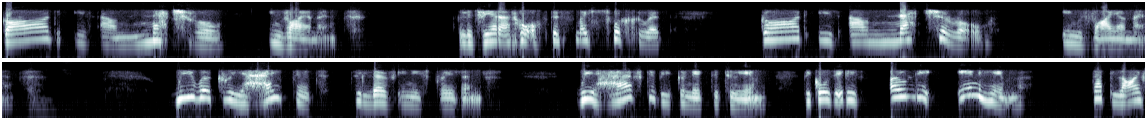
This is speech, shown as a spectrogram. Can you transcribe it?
God is our natural environment. Wil dit weer herhaal, dit is my so groot. God is our natural environment. We were created to live in his presence. We have to be connected to him because it is only in him that life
